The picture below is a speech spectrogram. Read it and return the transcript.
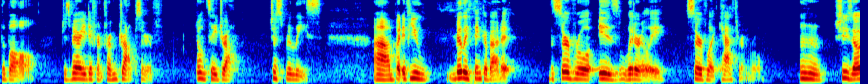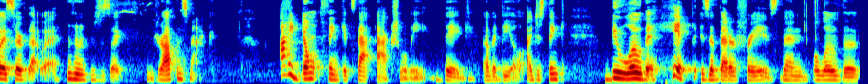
the ball, which is very different from drop serve. Don't say drop, just release. Um, but if you really think about it, the serve rule is literally serve like Catherine rule. Mhm. She's always served that way. Mhm. It's just like drop and smack. I don't think it's that actually big of a deal. I just think below the hip is a better phrase than below the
